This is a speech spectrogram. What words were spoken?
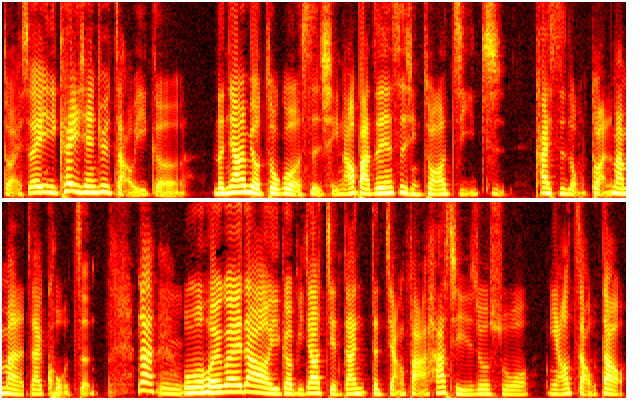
对，所以你可以先去找一个人家都没有做过的事情，然后把这件事情做到极致，开始垄断，慢慢的在扩增。那我们回归到一个比较简单的讲法，它其实就是说你要找到。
